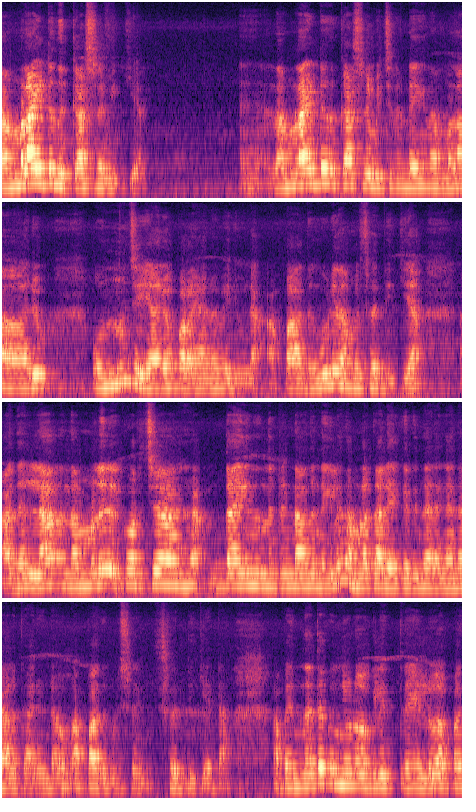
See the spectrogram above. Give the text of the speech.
നമ്മളായിട്ട് നിൽക്കാൻ ശ്രമിക്കുക. നമ്മളായിട്ട് നിൽക്കാൻ ശ്രമിച്ചിട്ടുണ്ടെങ്കിൽ നമ്മൾ ആരും ഒന്നും ചെയ്യാനോ പറയാനോ വരില്ല. അപ്പം അതും കൂടി നമ്മൾ ശ്രദ്ധിക്കുക. അതല്ല നമ്മൾ കുറച്ച് ഇതായി നിന്നിട്ടുണ്ടാകുന്നുണ്ടെങ്കിൽ നമ്മളെ തലയെ കയറി നിരങ്ങാൻ ആൾക്കാരുണ്ടാവും. അപ്പോൾ അതും കൂടി ശ്രദ്ധിക്കട്ട ശ്രദ്ധിക്കട്ടെ. അപ്പം ഇന്നത്തെ കുഞ്ഞു വ്ളോഗിൽ ഇത്രയേ ഉള്ളൂ. അപ്പോൾ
